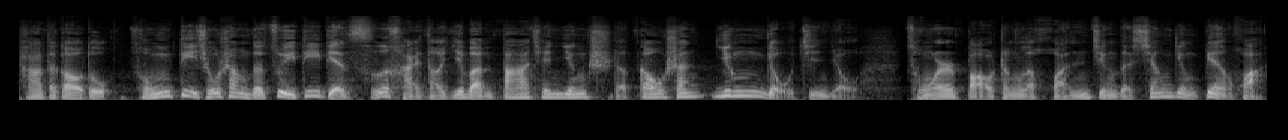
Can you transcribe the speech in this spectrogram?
它的高度从地球上的最低点死海到一万八千英尺的高山应有尽有，从而保证了环境的相应变化，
